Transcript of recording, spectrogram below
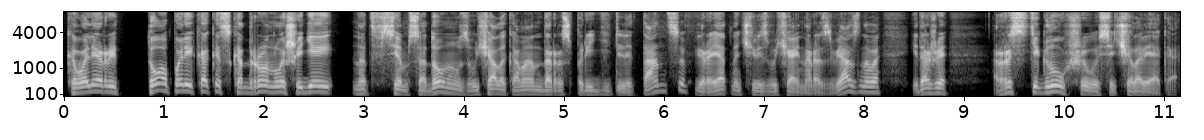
Кавалеры топали, как эскадрон лошадей. Над всем Содомом звучала команда распорядителя танцев, вероятно, чрезвычайно развязного и даже расстегнувшегося человека.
